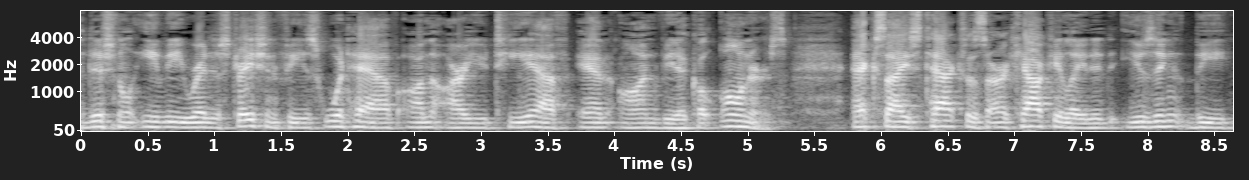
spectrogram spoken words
additional EV registration fees would have on the RUTF and on vehicle owners. Excise taxes are calculated using the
